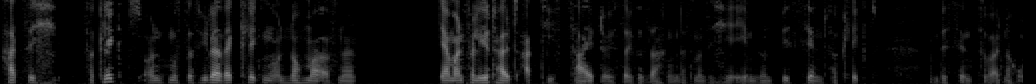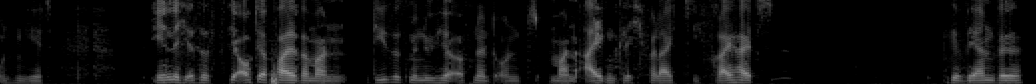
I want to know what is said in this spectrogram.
hat sich verklickt und muss das wieder wegklicken und nochmal öffnen. Ja, man verliert halt aktiv Zeit durch solche Sachen, dass man sich hier eben so ein bisschen verklickt, ein bisschen zu weit nach unten geht. Ähnlich ist es hier auch der Fall, wenn man dieses Menü hier öffnet und man eigentlich vielleicht die Freiheit gewähren will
